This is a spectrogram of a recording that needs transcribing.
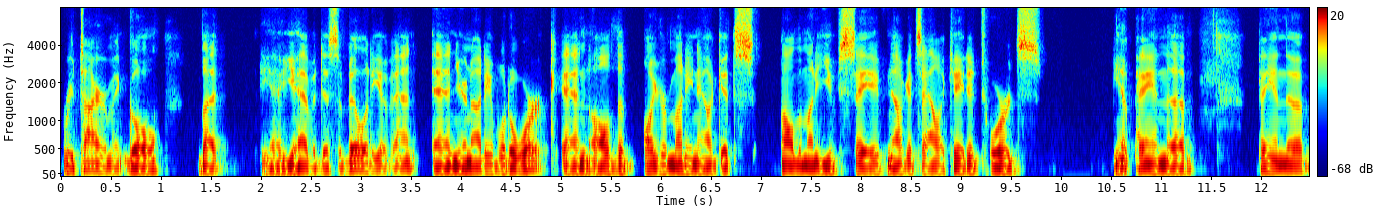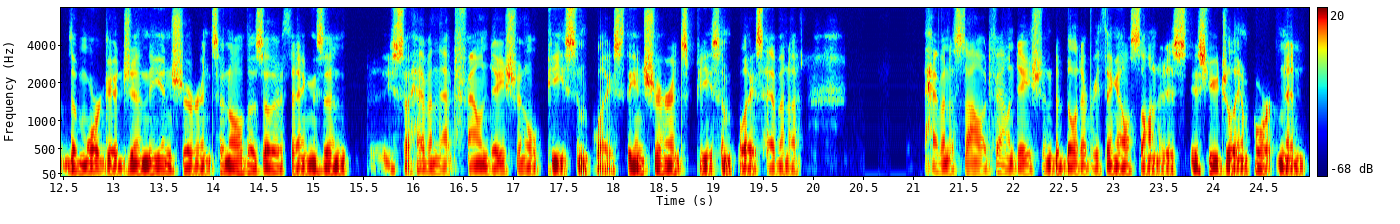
retirement goal, but you know, you have a disability event and you're not able to work and all the all your money now gets all the money you've saved now gets allocated towards you know paying the paying the the mortgage and the insurance and all those other things. And so having that foundational piece in place the insurance piece in place having a having a solid foundation to build everything else on it is is hugely important and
